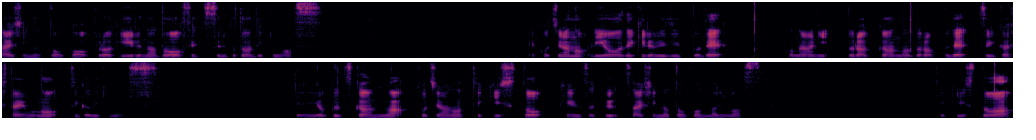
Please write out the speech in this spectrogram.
最新の投稿、プロフィールなどを設置することができます。こちらの利用できるウィジェットでこのようにドラッグドドロップで追加したいものを追加できます。でよく使うのがこちらのテキスト、検索、最新の投稿になります。キストは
